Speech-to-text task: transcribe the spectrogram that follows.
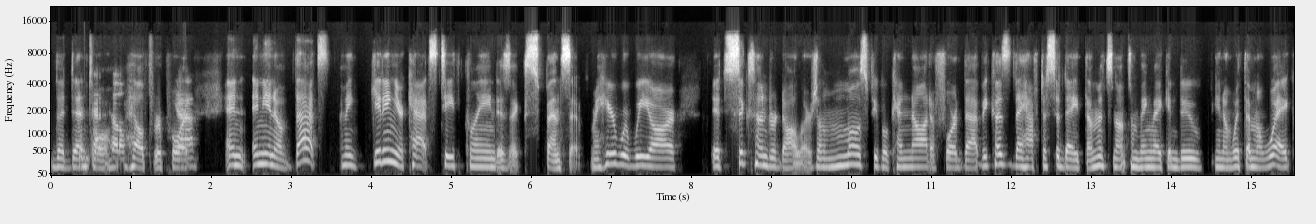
the dental, dental. health report. Yeah. And, and, you know, that's, I mean, getting your cat's teeth cleaned is expensive. I mean, here where we are, it's $600 and most people cannot afford that because they have to sedate them. It's not something they can do, you know, with them awake.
